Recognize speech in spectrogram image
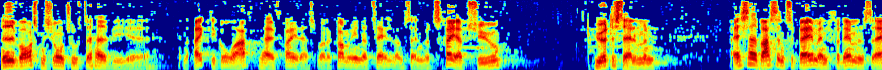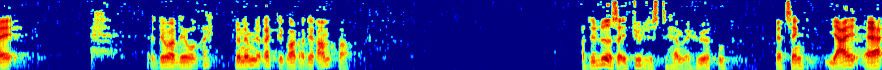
Nede i vores missionshus, der havde vi øh, en rigtig god aften her i fredags, hvor der kom en og talte om salme 23, hyrdesalmen. Og jeg sad bare sådan tilbage med en fornemmelse af, at det var, det var, det var nemlig rigtig godt, og det ramte mig. Og det lyder så idyllisk, det her med hyrden. Jeg tænkte, jeg er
